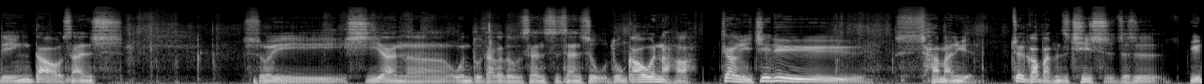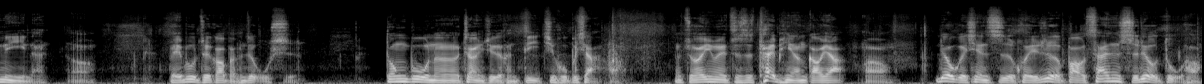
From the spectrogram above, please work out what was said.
零到三十。所以西岸呢，温度大概都是三十三十五度高温了哈，降雨几率差蛮远，最高百分之七十，这是云林以南啊。哦北部最高百分之五十，东部呢降雨几率很低，几乎不下啊。那主要因为这是太平洋高压啊，六个县市会热爆三十六度哈。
